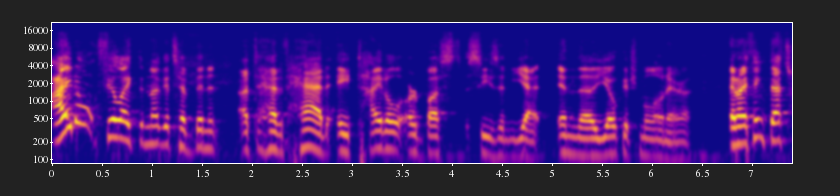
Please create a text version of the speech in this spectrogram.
I don't feel like the Nuggets have been have had a title or bust season yet in the Jokic Malone era. And I think that's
